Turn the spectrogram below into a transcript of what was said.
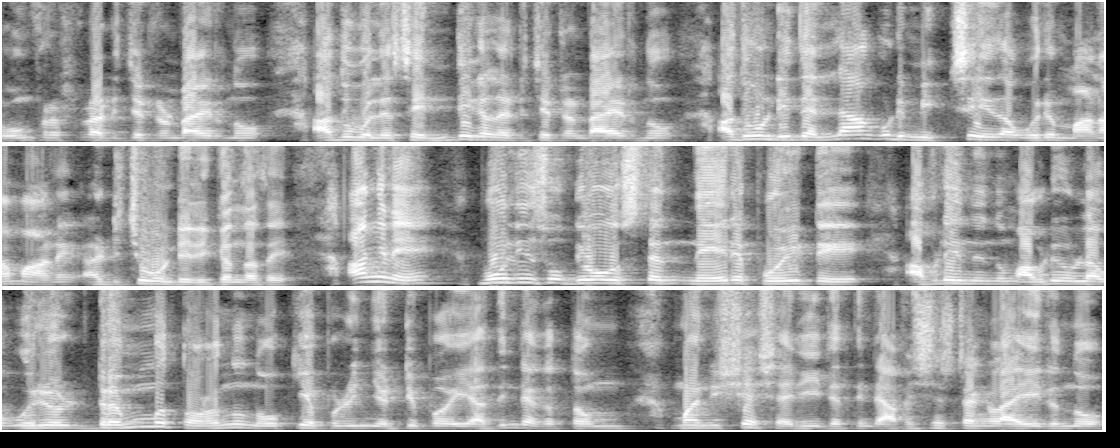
റൂം ഫ്രഷർ അടിച്ചിട്ടുണ്ടായിരുന്നു. അതുപോലെ സെന്റുകൾ അടിച്ചിട്ടുണ്ടായിരുന്നു. അതുകൊണ്ട് ഇതെല്ലാം കൂടി മിക്സ് ചെയ്ത ഒരു മണമാണ് അടിച്ചുകൊണ്ടിരിക്കുന്നത്. അങ്ങനെ പോലീസ് ഉദ്യോഗസ്ഥൻ നേരെ പോയിട്ട് അവിടെ നിന്നും അവിടെയുള്ള ഒരു ഡ്രം തുറന്നു നോക്കിയപ്പോഴും ഞെട്ടിപ്പോയി. അതിന്റെ അകത്തും മനുഷ്യ ശരീരത്തിന്റെ അവശിഷ്ടങ്ങളായിരുന്നു.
